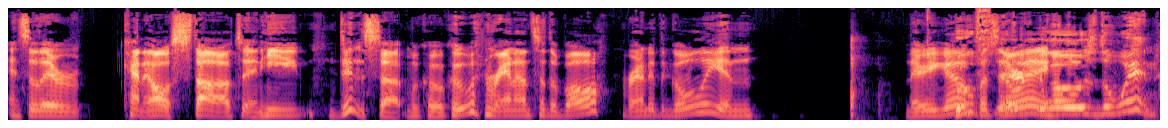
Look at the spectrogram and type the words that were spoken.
and so they were kind of all stopped, and he didn't stop Moukoko and ran onto the ball, rounded the goalie, and there you go, Poof, puts it there away. goes the win.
